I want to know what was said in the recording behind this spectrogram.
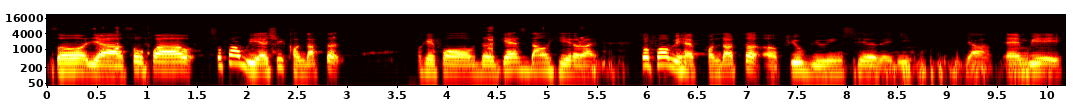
so yeah, so far so far we actually conducted okay for the guests down here, right? So far we have conducted a few viewings here already. Yeah, and we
